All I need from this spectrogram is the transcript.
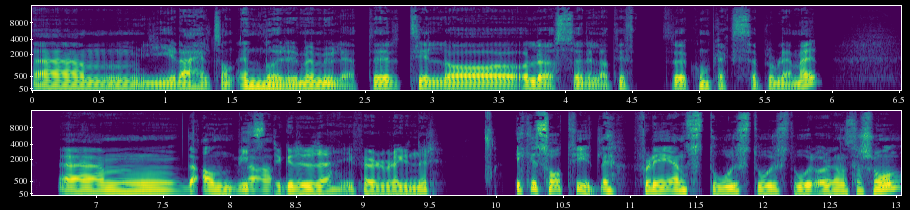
um, gir deg helt sånn enorme muligheter til å, å løse relativt eh, komplekse problemer. Um, det andre Visste ikke du det før du ble gründer? ikke så tydelig, fordi en stor, stor, stor organisasjon,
